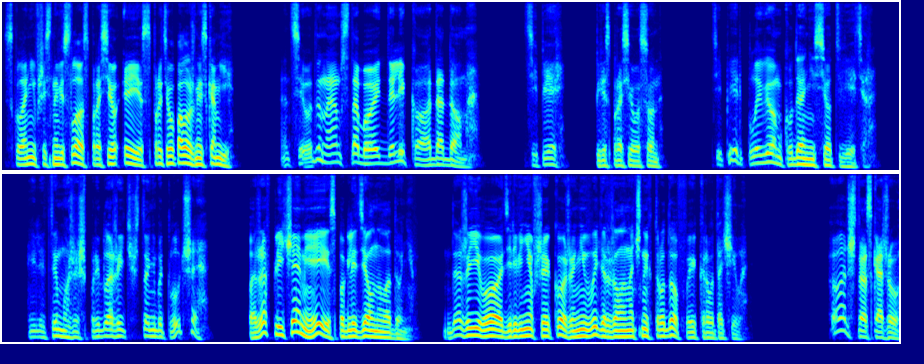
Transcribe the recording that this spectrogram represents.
Склонившись на весло, спросил Эйс с противоположной скамьи. «Отсюда нам с тобой далеко до дома». «Теперь?» — переспросил сон. «Теперь плывем, куда несет ветер. Или ты можешь предложить что-нибудь лучшее?» Пожав плечами, Эйс поглядел на ладони. Даже его одеревеневшая кожа не выдержала ночных трудов и кровоточила. «Вот что скажу.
